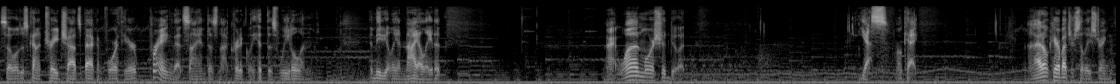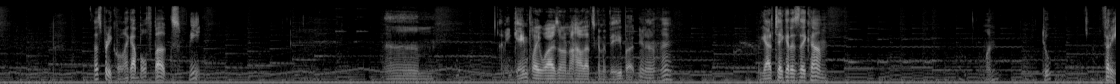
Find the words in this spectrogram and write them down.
So we'll just kind of trade shots back and forth here, praying that Cyan does not critically hit this Weedle and immediately annihilate it. Alright, one more should do it. Yes, okay. I don't care about your silly string. That's pretty cool, I got both bugs. Neat. Um, I mean, gameplay-wise, I don't know how that's gonna be, but, you know, eh. We gotta take it as they come. One, two, three.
